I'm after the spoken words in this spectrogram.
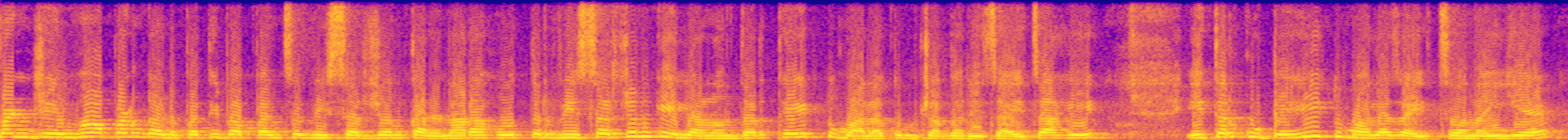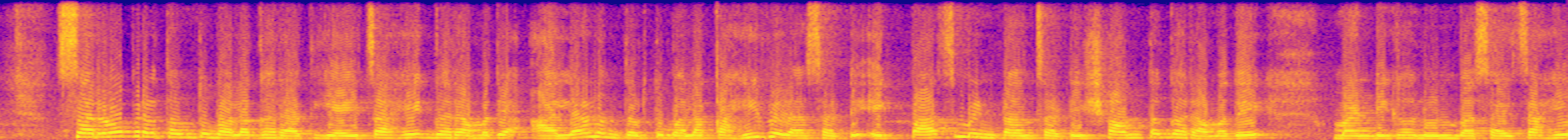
पण जेव्हा आपण गणपती बाप्पांचं विसर्जन करणार आहोत तर विसर्जन केल्यानंतर थेट तुम्हाला तुमच्या घरी जायचं आहे. इतर कुठेही तुम्हाला जायचं नाहीये. सर्वप्रथम तुम्हाला घरात यायचं आहे. घरामध्ये आल्यानंतर तुम्हाला काही वेळासाठी एक पाच मिनिटांसाठी शांत घरामध्ये मांडी घालून बसायचं आहे.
